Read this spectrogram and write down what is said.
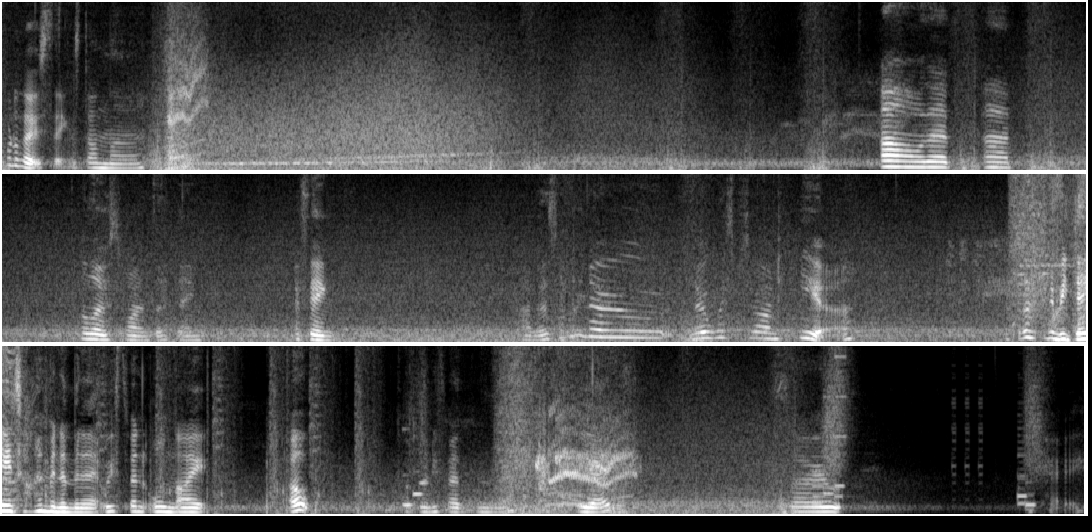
What are those things down there? Oh, the uh, Piloswines, I think. I think. Uh, there's definitely no no wisps around here. It's gonna be daytime in a minute. We spent all night. Oh, can't any further than this. The. So, okay.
